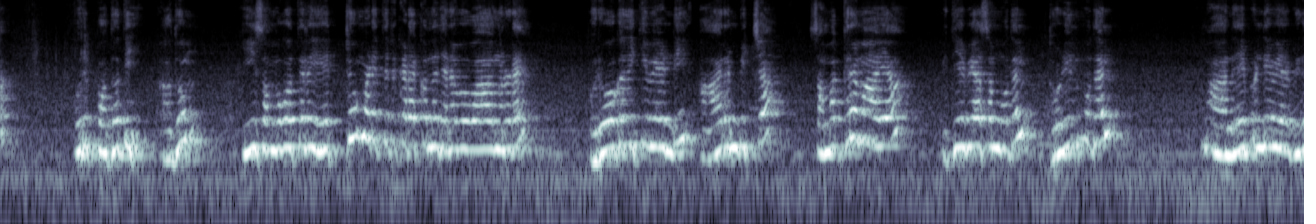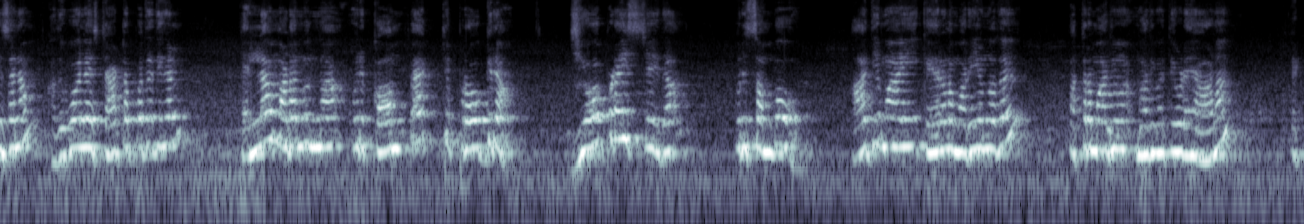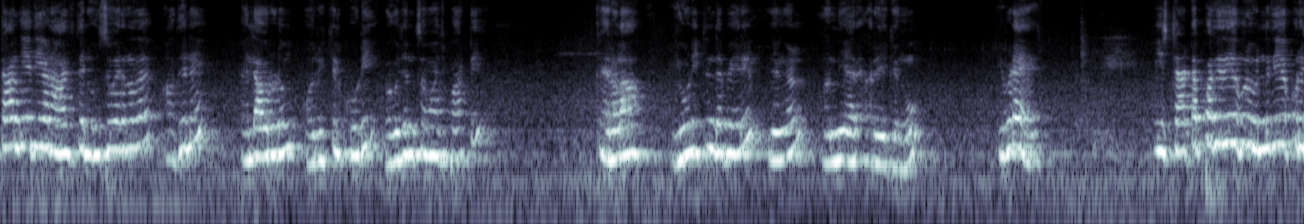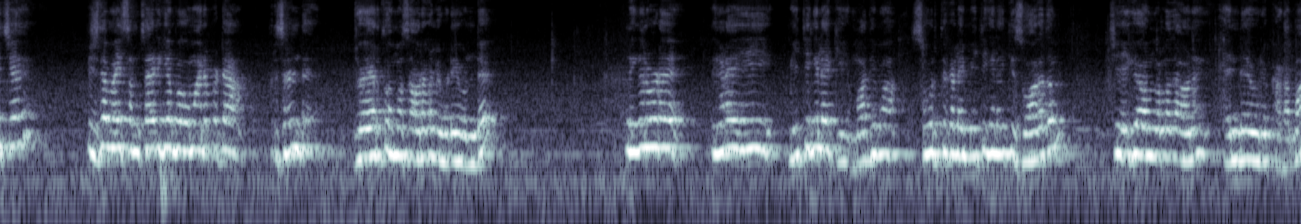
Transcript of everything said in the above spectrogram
ഒരു പദ്ധതി. അതും ഈ സമൂഹത്തിലെ ഏറ്റവും അടുത്തിട്ട് കിടക്കുന്ന ജനവിഭാഗങ്ങളുടെ പുരോഗതിക്ക് വേണ്ടി ആരംഭിച്ച സമഗ്രമായ വിദ്യാഭ്യാസം മുതൽ തൊഴിൽ മുതൽ നൈപുണ്യ വികസനം അതുപോലെ സ്റ്റാർട്ടപ്പ് പദ്ധതികൾ എല്ലാം അടങ്ങുന്ന ഒരു കോമ്പാക്റ്റ് പ്രോഗ്രാം ജിയോപ്രൈസ് ചെയ്ത ഒരു സംഭവം ആദ്യമായി കേരളം അറിയുന്നത് പത്രമാധ്യമ മാധ്യമത്തിലൂടെയാണ്. എട്ടാം തീയതിയാണ് ആദ്യത്തെ ന്യൂസ് വരുന്നത്. അതിന് എല്ലാവരോടും ഒരിക്കൽ കൂടി ബഹുജൻ സമാജ് പാർട്ടി കേരള യൂണിറ്റിന്റെ പേരിൽ ഞങ്ങൾ നന്ദി അറിയിക്കുന്നു. ഇവിടെ ഈ സ്റ്റാർട്ടപ്പ് പദ്ധതിയെ ഉന്നതിയെക്കുറിച്ച് വിശദമായി സംസാരിക്കാൻ ബഹുമാനപ്പെട്ട പ്രസിഡന്റ് ജോയർ തോമസ് അവർ ഇവിടെയുണ്ട്. നിങ്ങളോട് നിങ്ങളെ ഈ മീറ്റിങ്ങിലേക്ക് മാധ്യമ സുഹൃത്തുക്കളെ മീറ്റിങ്ങിലേക്ക് സ്വാഗതം ചെയ്യുക എന്നുള്ളതാണ് എന്റെ ഒരു കടമ.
